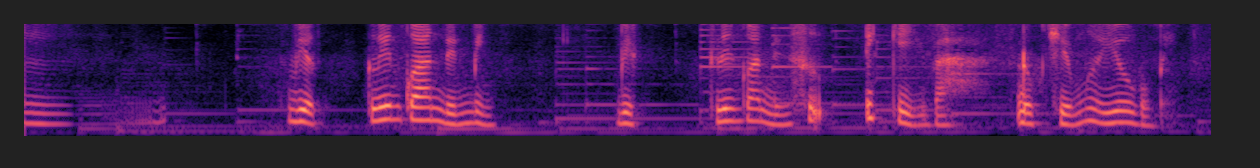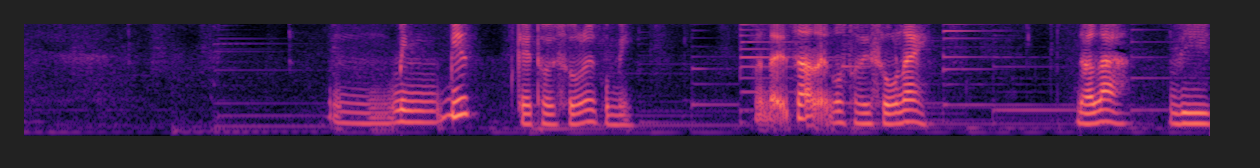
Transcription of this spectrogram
Uhm, việc liên quan đến mình việc liên quan đến sự ích kỷ và độc chiếm người yêu của mình mình biết cái thói xấu này của mình. Và tại sao lại có thói xấu này? Đó là vì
